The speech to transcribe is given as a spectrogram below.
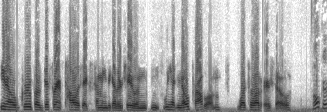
you know group of different politics coming together too, and we had no problem whatsoever. So okay,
